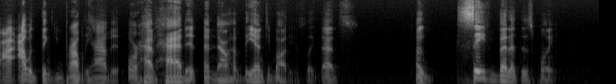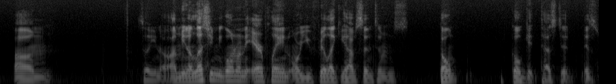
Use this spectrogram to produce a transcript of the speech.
I, I would think you probably have it or have had it and now have the antibodies. Like that's a safe bet at this point. Um. So you know, I mean, unless you're going on an airplane or you feel like you have symptoms, don't go get tested. Is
